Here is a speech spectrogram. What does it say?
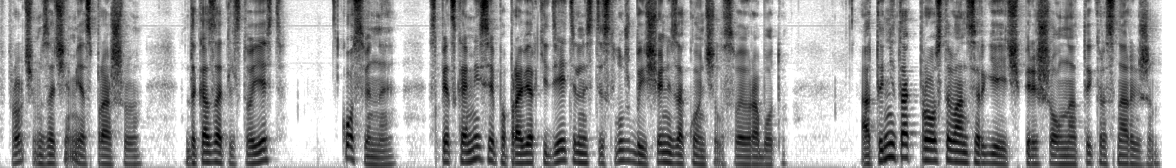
Впрочем, зачем я спрашиваю? Доказательства есть? Косвенные. Спецкомиссия по проверке деятельности службы еще не закончила свою работу. А ты не так просто, Иван Сергеевич, перешел на «ты» краснорыжим.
